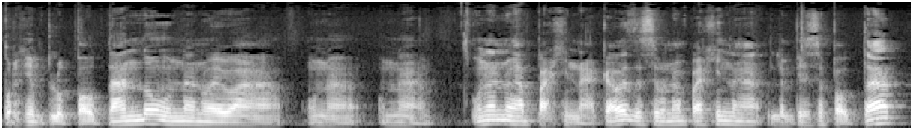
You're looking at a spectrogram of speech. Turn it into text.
por ejemplo, pautando una nueva, una, una una nueva página. Acabas de hacer una página, la empiezas a pautar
